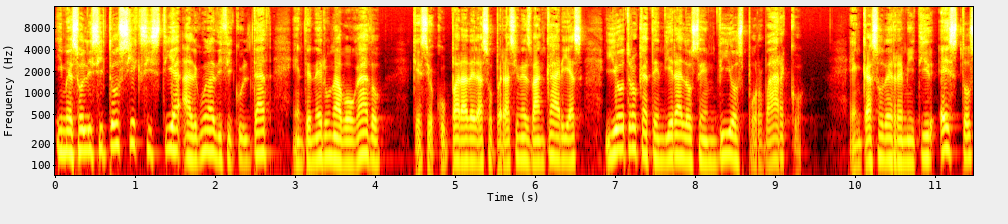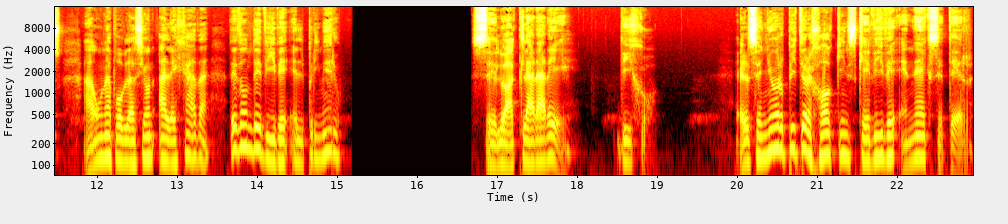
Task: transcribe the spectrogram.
y me solicitó si existía alguna dificultad en tener un abogado que se ocupara de las operaciones bancarias y otro que atendiera los envíos por barco, en caso de remitir estos a una población alejada de donde vive el primero. Se lo aclararé, dijo. El señor Peter Hawkins, que vive en Exeter,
